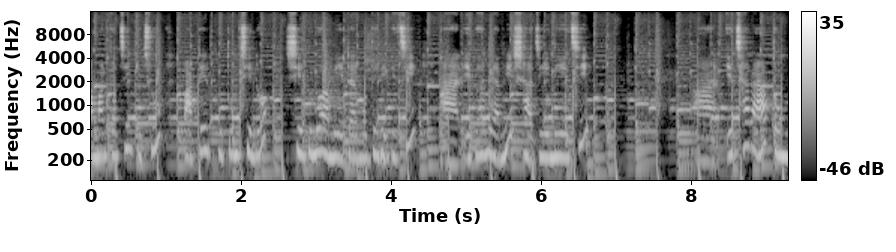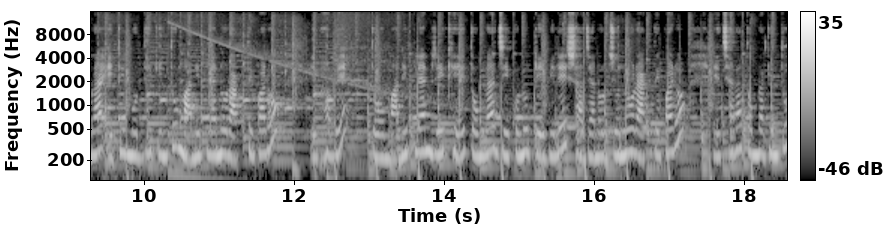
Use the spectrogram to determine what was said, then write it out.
আমার কাছে কিছু পাটের পুতুল ছিল, সেগুলো আমি এটার মধ্যে রেখেছি আর এভাবে আমি সাজিয়ে নিয়েছি। আর এছাড়া তোমরা এটির মধ্যে কিন্তু মানি প্ল্যানও রাখতে পারো। এভাবে। তো মানি প্ল্যান রেখে তোমরা যে কোনো টেবিলে সাজানোর জন্য রাখতে পারো। এছাড়া তোমরা কিন্তু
